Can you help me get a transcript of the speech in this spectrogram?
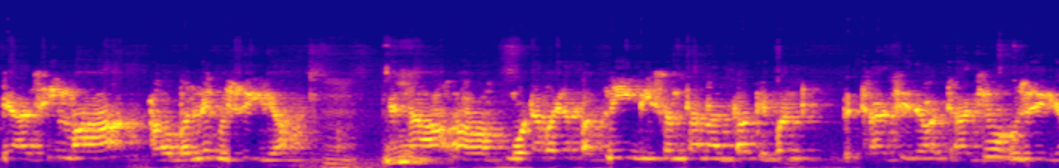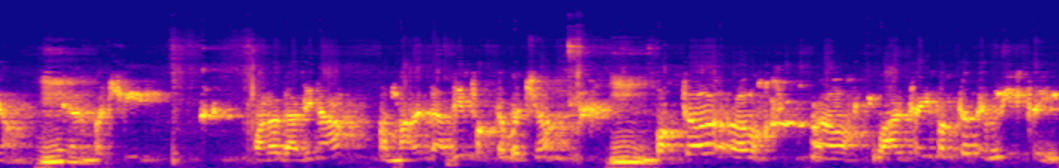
બ્યાસી માં બંને ગુજરી ગયા. એના અ, મોટા ભાઈના પત્ની નિસંતાન હતા તે પણ ત્રાસી ત્રાસીમાં ગુજરી ગયા. હમ. ત્યાર પછી મારા દાદીના મારા દાદી ફક્ત બચ્યા ફક્ત વારસાઈ ફક્ત તેમની જ થઈ.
